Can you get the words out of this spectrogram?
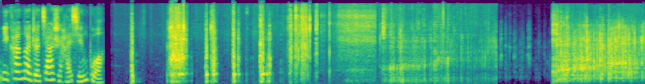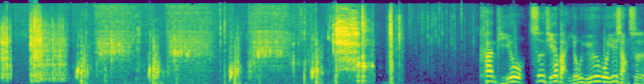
你看看这家世还行不？看皮肉吃铁板鱿鱼，我也想吃。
